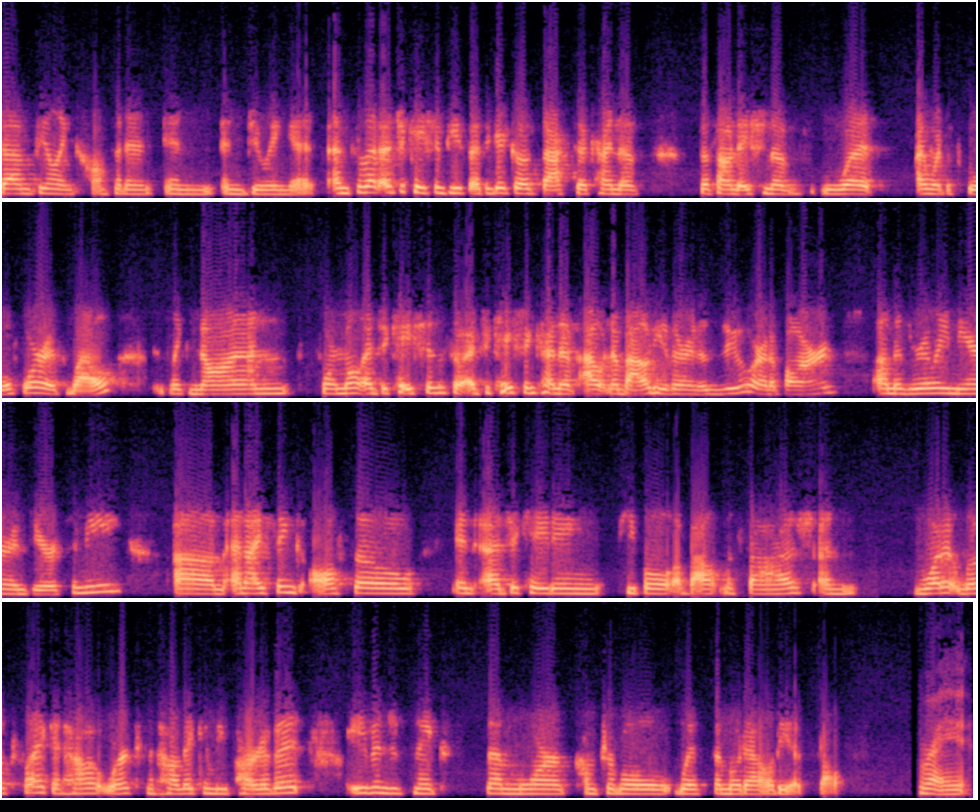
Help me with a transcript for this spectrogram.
them feeling confident in in doing it. And so that education piece, I think it goes back to kind of the foundation of what I went to school for as well. It's like non formal education. So education kind of out and about, either in a zoo or at a barn, um, is really near and dear to me. Um, and I think also in educating people about massage and what it looks like and how it works and how they can be part of it, even just makes them more comfortable with the modality itself. Right.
